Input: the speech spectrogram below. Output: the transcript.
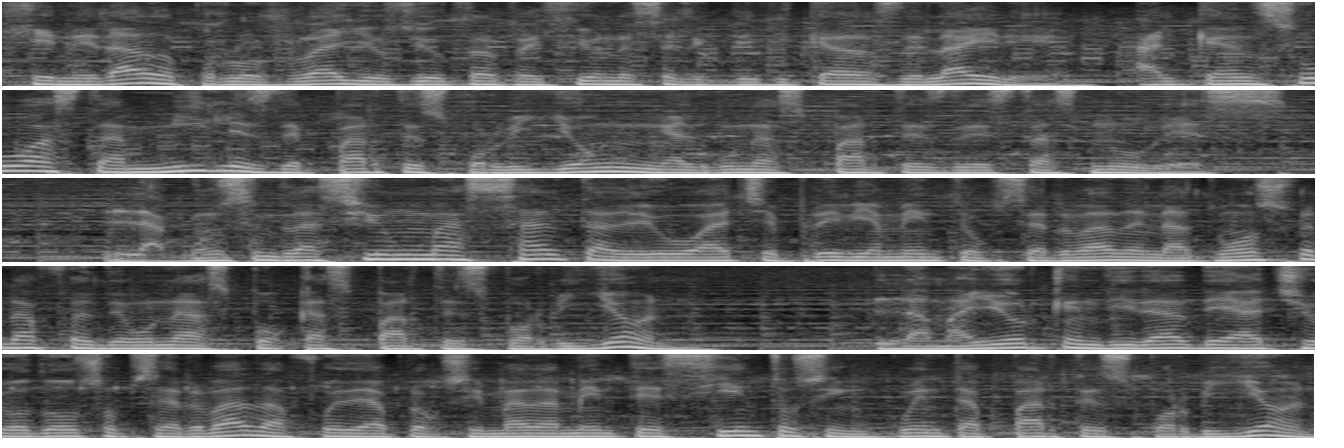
generada por los rayos de otras regiones electrificadas del aire, alcanzó hasta miles de partes por billón en algunas partes de estas nubes. La concentración más alta de OH previamente observada en la atmósfera fue de unas pocas partes por billón. La mayor cantidad de HO2 observada fue de aproximadamente 150 partes por billón.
